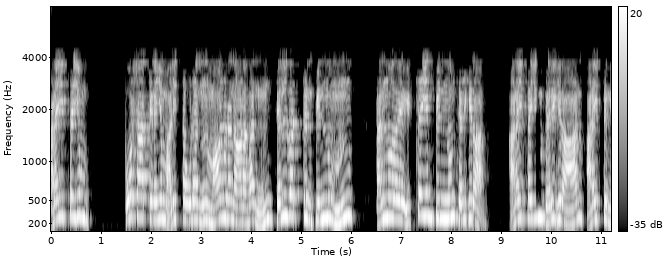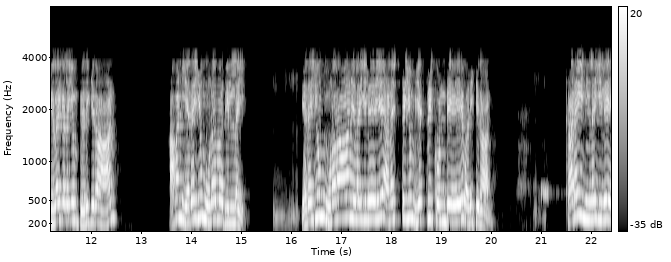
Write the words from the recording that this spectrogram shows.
அனைத்தையும் போஷாக்கினையும் அளித்தவுடன் மானுடன் ஆனவன் செல்வத்தின் பின்னும் தன்னுடைய இச்சையின் பின்னும் செல்கிறான். அனைத்தையும் பெறுகிறான் அனைத்து நிலைகளையும் பெறுகிறான். அவன் எதையும் உணர்வதில்லை. எதையும் உணரா நிலையிலேயே அனைத்தையும் இயற்றிக் கொண்டே வருகிறான். கடை நிலையிலே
